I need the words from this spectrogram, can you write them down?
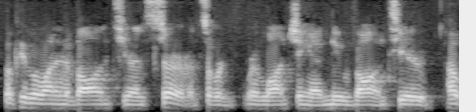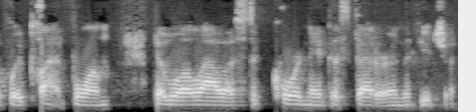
about people wanting to volunteer and serve. And so we're, we're launching a new volunteer, hopefully, platform that will allow us to coordinate this better in the future.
